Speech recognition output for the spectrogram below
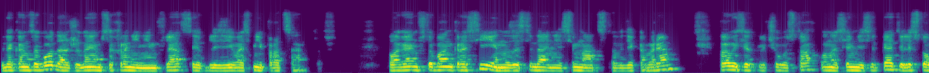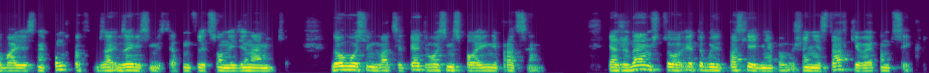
и до конца года ожидаем сохранения инфляции вблизи 8%. Полагаем, что Банк России на заседании 17 декабря повысит ключевую ставку на 75 или 100 базисных пунктов в зависимости от инфляционной динамики до 8,25-8,5%. И ожидаем, что это будет последнее повышение ставки в этом цикле.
